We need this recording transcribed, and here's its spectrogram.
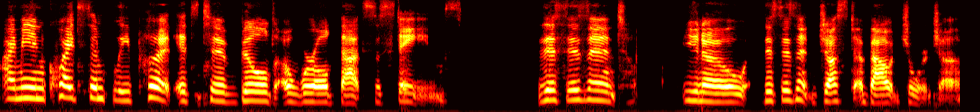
I mean quite simply put it's to build a world that sustains. This isn't you know this isn't just about georgia.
